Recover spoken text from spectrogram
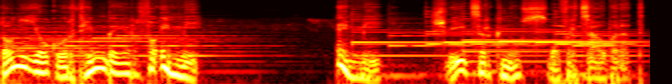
Donny Joghurt Himbeer von Emmi. Emmi, Schweizer Genuss, wo verzaubert.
